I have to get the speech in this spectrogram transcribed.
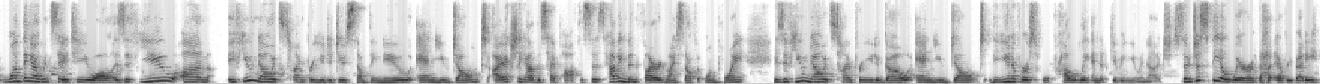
one thing I would say to you all is if you um, if you know it's time for you to do something new and you don't, I actually have this hypothesis, having been fired myself at one point, is if you know it's time for you to go and you don't, the universe will probably end up giving you a nudge. So just be aware of that, everybody,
